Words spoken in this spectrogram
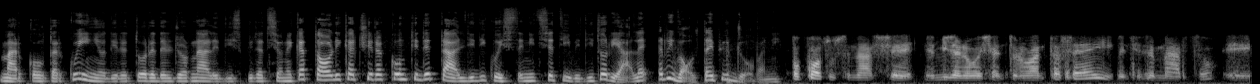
Marco Tarquinio, direttore del giornale di ispirazione cattolica, ci racconta i dettagli di questa iniziativa editoriale rivolta ai più giovani. Popotus nasce nel 1996, 23 marzo, ed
